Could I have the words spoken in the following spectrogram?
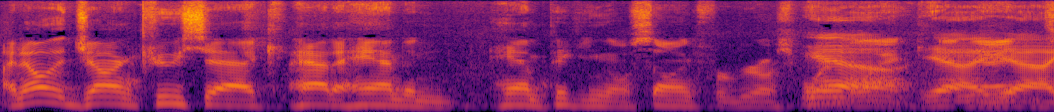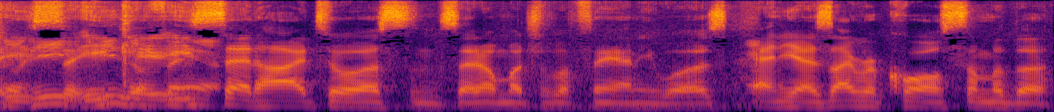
I know that John Cusack had a hand in hand picking those songs for Grosse Pointe Yeah, Blank. yeah, And, uh, yeah. so he, said, he, he's a came- he said hi to us and said how much of a fan he was. And yeah, as I recall, some of the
